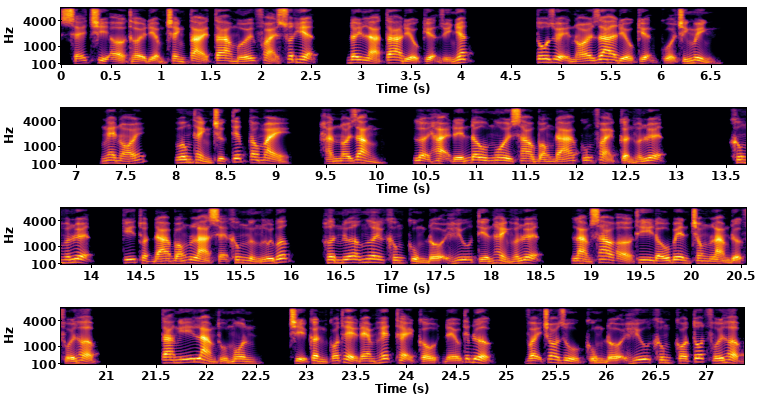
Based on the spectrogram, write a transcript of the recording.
sẽ chỉ ở thời điểm tranh tài ta mới phải xuất hiện, đây là ta điều kiện duy nhất. Tô Duệ nói ra điều kiện của chính mình. Nghe nói, Vương Thành trực tiếp cao mày, hắn nói rằng, lợi hại đến đâu ngôi sao bóng đá cũng phải cần huấn luyện. Không huấn luyện, kỹ thuật đá bóng là sẽ không ngừng lùi bước, hơn nữa ngươi không cùng đội hữu tiến hành huấn luyện, làm sao ở thi đấu bên trong làm được phối hợp. Ta nghĩ làm thủ môn, chỉ cần có thể đem hết thẻ cầu đều tiếp được, vậy cho dù cùng đội hữu không có tốt phối hợp,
